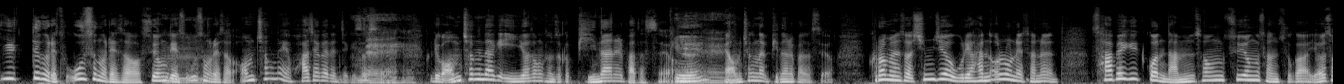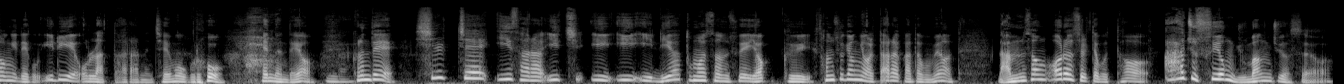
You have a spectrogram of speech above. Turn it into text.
1등을 해서 우승을 해서 수영대에서 음. 우승을 해서 엄청나게 화제가 된 적이 있었어요. 네. 그리고 엄청나게 이 여성 선수가 비난을 받았어요. 예. 네, 엄청난 비난을 받았어요. 그러면서 심지어 우리 한 언론에서는 400위권 남성 수영 선수가 여성이 되고 1위에 올랐다라는 제목으로 했는데요. 네. 그런데 실제 이 사람 이이이이 리아 토마스 선수의 역 그 선수 경력을 따라가다 보면 남성 어렸을 때부터 아주 수영 유망주였어요.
